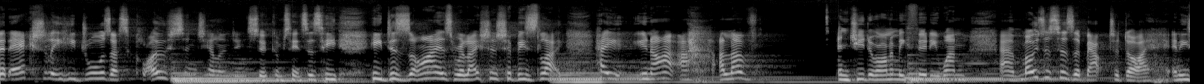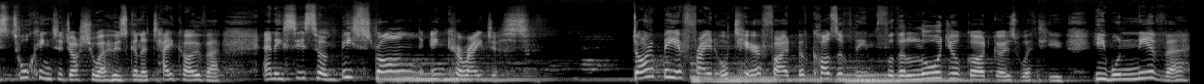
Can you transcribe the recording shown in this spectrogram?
that actually he draws us close in challenging circumstances. He, he desires relationship. He's like, hey, you know, I, I love in Deuteronomy 31, uh, Moses is about to die and he's talking to Joshua, who's going to take over. And he says to him, Be strong and courageous. Don't be afraid or terrified because of them, for the Lord your God goes with you. He will never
